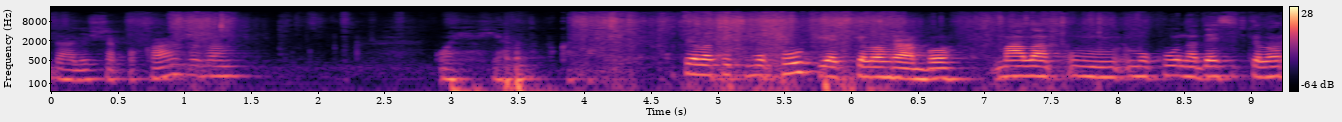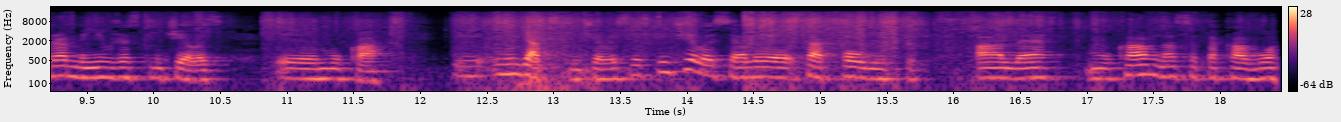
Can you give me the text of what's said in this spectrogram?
далі ще покажу вам. Ой, як показати. Купила тут муку 5 кг, бо мала муку на 10 кг, мені вже скінчилась е, мука. І, ну як скінчилась? Не скінчилася, але так повністю. Але мука в нас така во,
